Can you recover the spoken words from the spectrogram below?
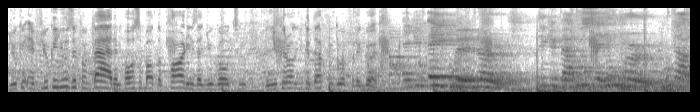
you can if you can use it for bad and post about the parties that you go to, then you could you could definitely do it for the good. And you ate with a nerve, thinking about who said who heard, who got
